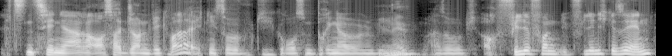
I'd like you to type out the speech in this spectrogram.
Letzten zehn Jahre außer John Wick war da echt nicht so die großen Bringer irgendwie. Ne? Also hab ich auch viele von viele nicht gesehen.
